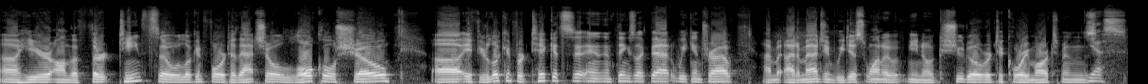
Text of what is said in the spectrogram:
uh, here on the 13th. So looking forward to that show, local show. Uh, if you're looking for tickets and, and things like that, we can try. I'm, I'd imagine we just want to you know shoot over to Corey Marksman's Yes,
